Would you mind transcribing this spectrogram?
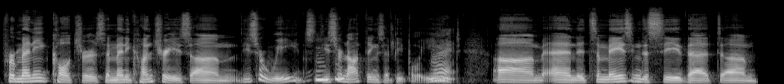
for many cultures and many countries, um, these are weeds. These are not things that people eat. Right. Um, and it's amazing to see that. Um,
